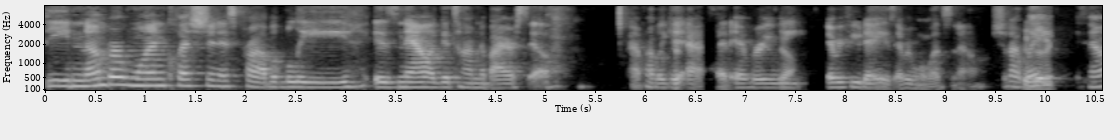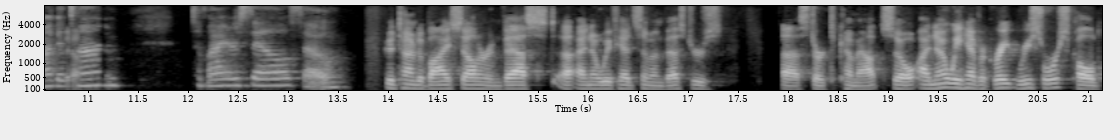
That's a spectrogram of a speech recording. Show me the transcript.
The number one question is probably is now a good time to buy or sell? I probably get asked that every week, yeah. every few days. Everyone wants to know. Should I is wait? A, is now a good yeah. time to buy or sell? So good time to buy, sell, or invest. Uh, I know we've had some investors uh, start to come out. So I know we have a great resource called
